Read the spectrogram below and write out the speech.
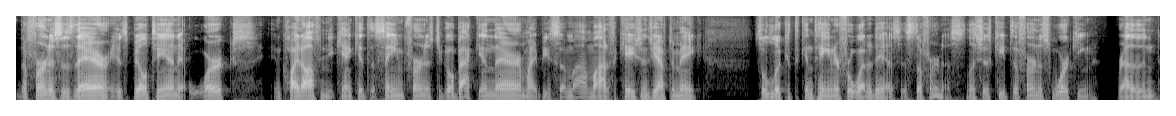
the furnace is there, it's built in, it works. And quite often you can't get the same furnace to go back in there. Might be some uh, modifications you have to make. So look at the container for what it is. It's the furnace. Let's just keep the furnace working rather than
